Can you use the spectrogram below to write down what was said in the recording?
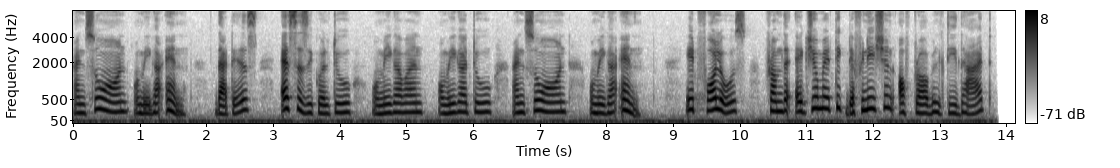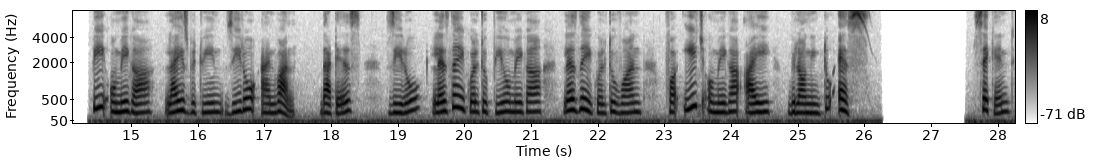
and so on omega n that is S is equal to omega 1, omega 2 and so on omega n. It follows from the axiomatic definition of probability that p omega lies between 0 and 1 that is 0 less than equal to p omega less than equal to 1 for each omega i belonging to S. Second,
